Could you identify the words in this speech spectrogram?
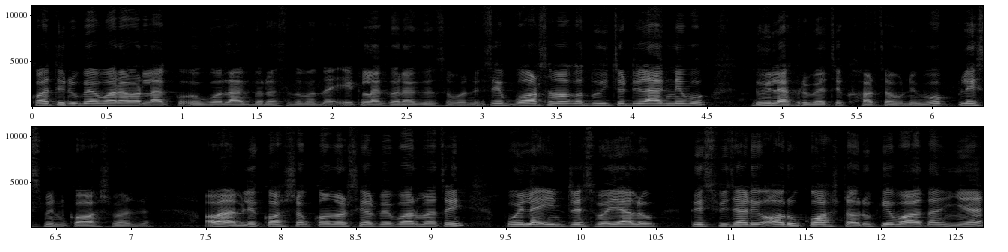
कति रुपियाँ बराबर लाग्को लाग्दो रहेछ त भन्दा एक लाखको लाग्दो भने चाहिँ वर्षमाको दुईचोटि लाग्ने भयो दुई लाख रुपियाँ चाहिँ खर्च हुने भयो प्लेसमेन्ट कस्ट भनेर। अब हामीले कस्ट अफ कमर्सियल पेपरमा चाहिँ पहिला इन्ट्रेस्ट भइहाल्यो त्यस पछाडि अरू कस्टहरू के भयो त? यहाँ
